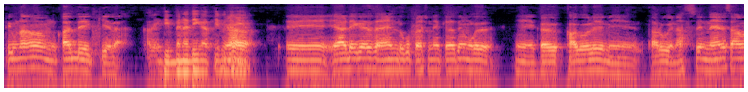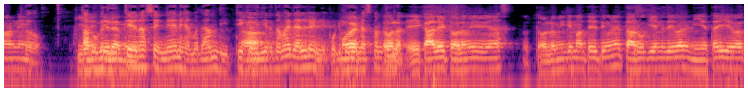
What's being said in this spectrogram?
තිබුණාම මොකද්ද ඒක කියලා කලින් තිබ්බ නැති එකක් තිබුණා. ඒ එයාට ඒක සෑහෙන ලොකු ප්‍රශ්නයක් කියලා තියෙනවා මොකද මේ කගෝලේ මේ තරු වෙනස් වෙන්නේ නැහැ සාමාන්‍යයෙන් ඔව්. විදිහට දීප්තිය වෙනස් වෙන්නේ නැහැ හැමදාම දීප්තිය එක ආ. විදිහට තමයි දැල් වෙන්නේ. පොඩි පොඩි වෙනස්කම් තියෙනවා. ඒ කාලේ ටොලමි වෙනස් ටොලමිගේ මතය තිබුණේ තරු කියන දේවල් නියතයි ඒවා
